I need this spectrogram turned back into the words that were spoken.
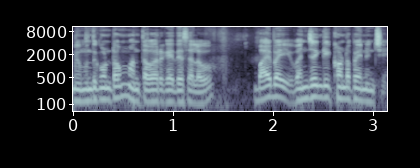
మేము ముందుకుంటాం. అంతవరకు అయితే సెలవు. బాయ్ బాయ్. వంజంగి కొండపై నుంచి.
